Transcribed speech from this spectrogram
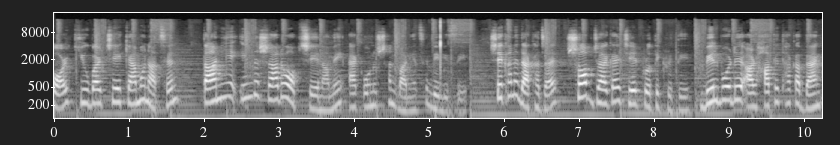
পর কিউবার চেয়ে কেমন আছেন? তা নিয়ে ইন দ্য শ্যাডো অফ চে নামে এক অনুষ্ঠান বানিয়েছে বিবিসি। সেখানে দেখা যায়, সব জায়গায় চের প্রতিকৃতি বিলবোর্ডে আর হাতে থাকা ব্যাংক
